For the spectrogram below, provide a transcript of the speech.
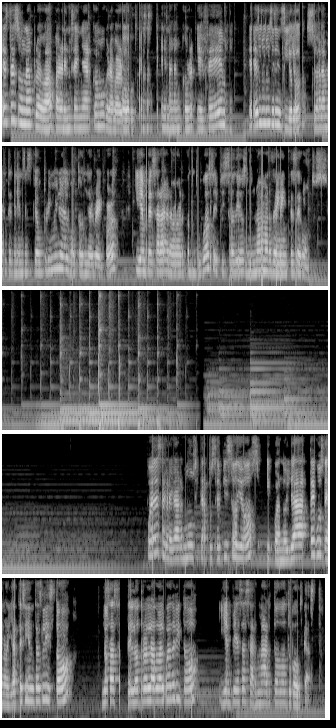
Esta es una prueba para enseñar cómo grabar podcast en Anchor FM. Es muy sencillo, solamente tienes que oprimir el botón de record y empezar a grabar con tu voz episodios de no más de 20 segundos. Puedes agregar música a tus episodios y cuando ya te gusten o ya te sientas listo, lo pasas del otro lado al cuadrito y empiezas a armar todo tu podcast.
